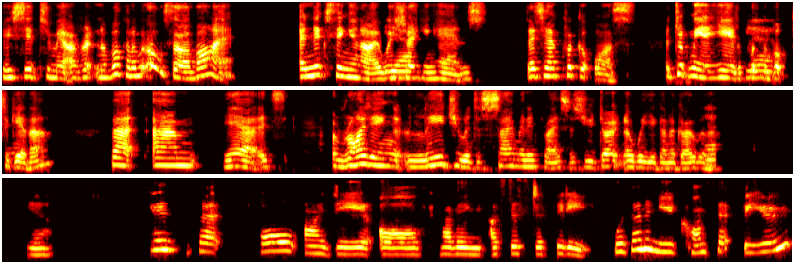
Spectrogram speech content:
yeah. who said to me, "I've written a book," and I went, "Oh, so have I." And next thing you know, we're shaking hands. That's how quick it was. It took me a year to put the book together, but um, yeah, it's writing leads you into so many places. You don't know where you're going to go with yeah. it. Yeah. Here's that whole idea of having a sister city. Was that a new concept for you?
